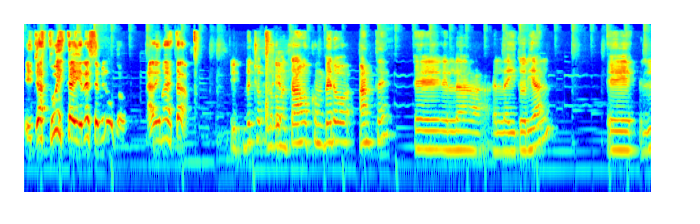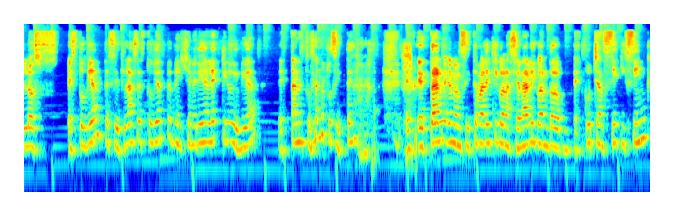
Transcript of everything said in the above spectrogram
y ya estuviste ahí en ese minuto, nadie más está. Y de hecho, lo comentábamos con Vero antes, eh, en, la, editorial, eh, los estudiantes y las estudiantes de ingeniería eléctrica hoy día están estudiando otro sistema. están en un sistema eléctrico nacional y cuando escuchan SIC y SYNC,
